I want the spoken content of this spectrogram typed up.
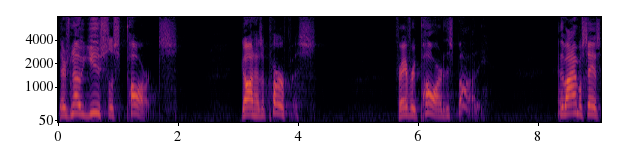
There's no useless parts. God has a purpose for every part of this body. And the Bible says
